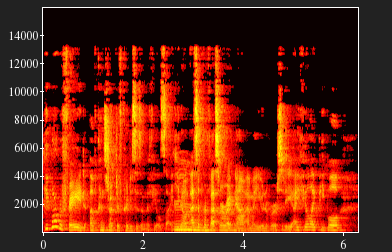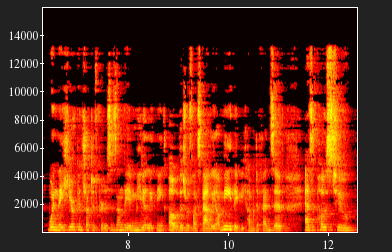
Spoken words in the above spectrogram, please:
People are afraid of constructive criticism, it feels like. You know, as a mm. professor right now at my university, I feel like people, when they hear constructive criticism, they immediately think, oh, this reflects badly on me. They become defensive, as opposed to,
